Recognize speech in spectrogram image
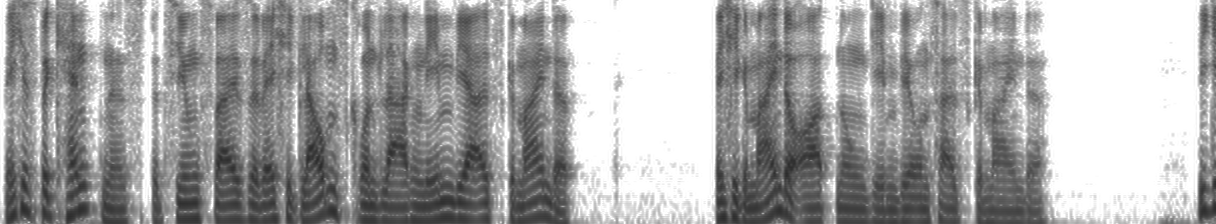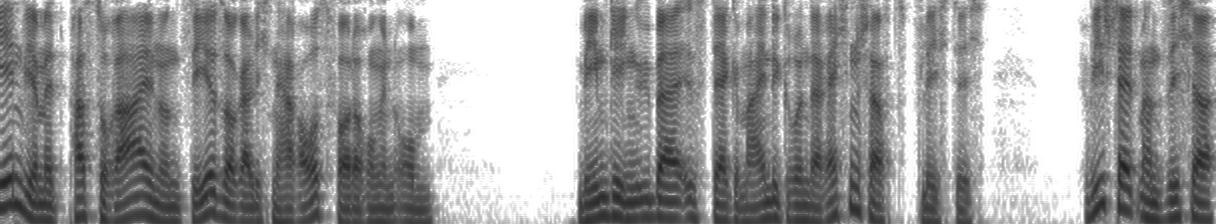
Welches Bekenntnis bzw. welche Glaubensgrundlagen nehmen wir als Gemeinde? Welche Gemeindeordnung geben wir uns als Gemeinde? Wie gehen wir mit pastoralen und seelsorgerlichen Herausforderungen um? Wem gegenüber ist der Gemeindegründer rechenschaftspflichtig? Wie stellt man sicher,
